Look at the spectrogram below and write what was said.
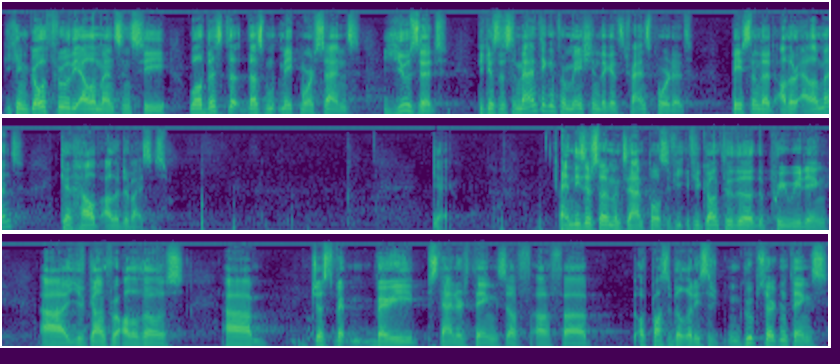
you can go through the elements and see, well, this does make more sense, use it, because the semantic information that gets transported based on that other element can help other devices. And these are some examples. If, you, have gone through the, the pre-reading, uh, you've gone through all of those. Um, just very standard things of, of, uh, of possibilities to group certain things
